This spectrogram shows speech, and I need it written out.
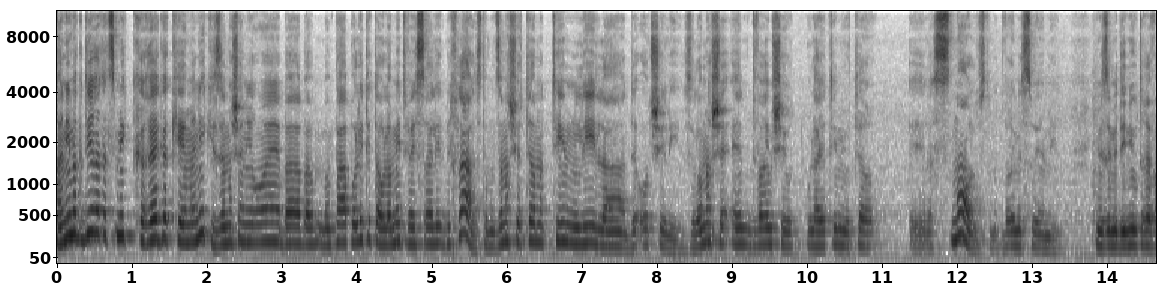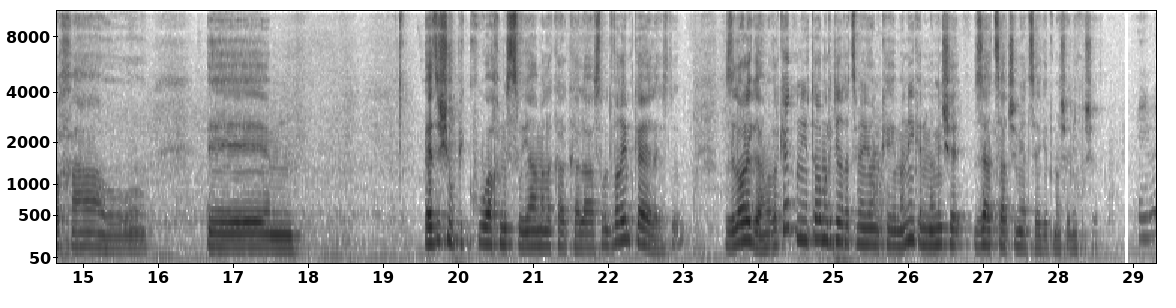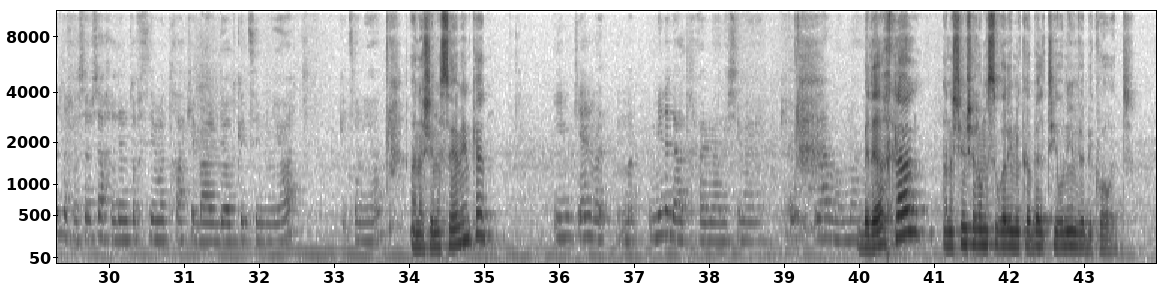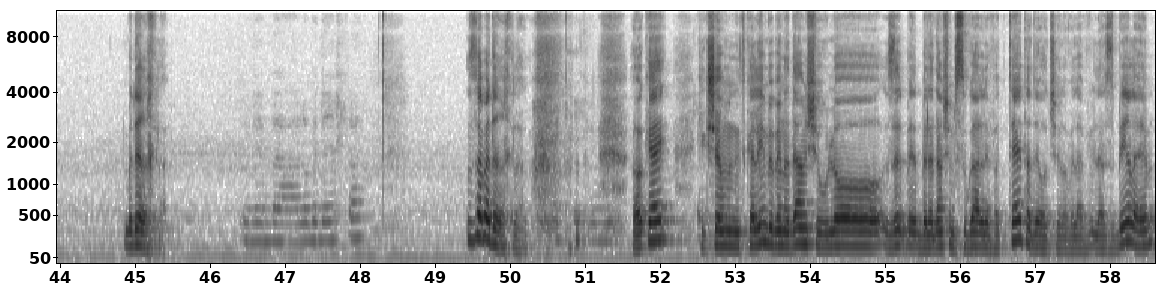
אני מגדיר את עצמי כרגע כימני, כי זה מה שאני רואה במפה הפוליטית העולמית והישראלית בכלל. זאת אומרת, זה מה שיותר מתאים לי לדעות שלי. זה לא אומר שאין דברים שאולי יתאימו יותר לשמאל, זאת אומרת, דברים מסוימים. אם זה מדיניות רווחה או איזשהו פיקוח מסוים על הכלכלה, זאת אומרת, דברים כאלה. זה לא לגמרי, אבל כן, אני יותר מגדיר את עצמי היום כימני, כי אני מאמין שזה הצד שמייצג את מה שאני חושב. האם אתה חושב שאחרים תופסים אותך כבעל דעות קיצוניות? קיצוניות? אנשים מסוימים כן. אם כן, מי לדעתך הם האנשים האלה? למה? בדרך כלל, אנשים שלא מסוגלים לקבל טיעונים וביקורת. בדרך כלל. ולא בדרך כלל? זה בדרך כלל. אוקיי? כי כשהם נתקלים בבן אדם שהוא לא, זה בן אדם שמסוגל לבטא את הדעות שלו ולהסביר להם,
